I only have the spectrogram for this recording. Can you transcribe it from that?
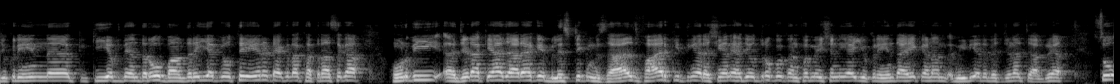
ਯੂਕਰੇਨ ਅ, ਕੀਵ ਦੇ ਅੰਦਰ ਉਹ ਬੰਦ ਰਹੀ ਹੈ ਕਿ ਉੱਥੇ 에ਅਰ ਅਟੈਕ ਦਾ ਖਤਰਾ ਸੀਗਾ। ਹੁਣ ਵੀ ਜਿਹੜਾ ਕਿਹਾ ਜਾ ਰਿਹਾ ਕਿ ਬਲਿਸਟਿਕ ਮਿਜ਼ਾਈਲਸ ਫਾਇਰ ਕੀਤੀਆਂ ਰਸ਼ੀਆ ਨੇ ਹਜੇ ਉਧਰੋਂ ਕੋਈ ਕਨਫਰਮੇਸ਼ਨ ਨਹੀਂ ਆਈ ਯੂਕਰੇਨ ਦਾ ਇਹ ਕਹਿਣਾ ਮੀਡੀਆ ਦੇ ਵਿੱਚ ਜਿਹੜਾ ਚੱਲ ਰਿਹਾ। ਸੋ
